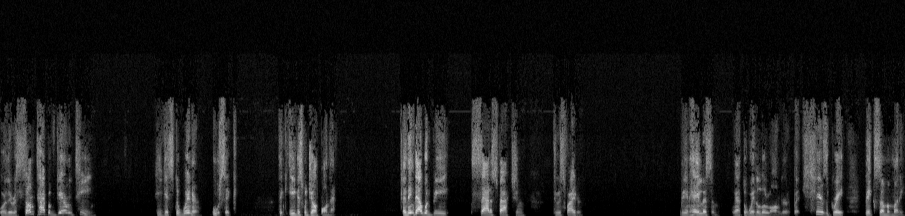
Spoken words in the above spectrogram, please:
or there is some type of guarantee he gets the winner, Usyk, I think Egas would jump on that. I think that would be satisfaction to his fighter. Being, hey, listen, we have to wait a little longer, but here's a great big sum of money.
